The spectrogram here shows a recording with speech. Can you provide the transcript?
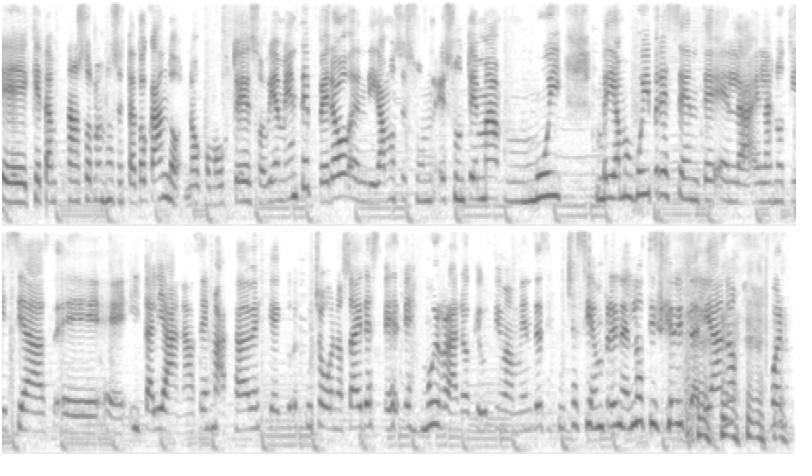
Eh, que también a nosotros nos está tocando, no como a ustedes obviamente, pero eh, digamos es un, es un tema muy, digamos, muy presente en, la, en las noticias eh, italianas. Es más, cada vez que escucho Buenos Aires es, muy raro que últimamente se escuche siempre en el noticiero italiano Buenos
